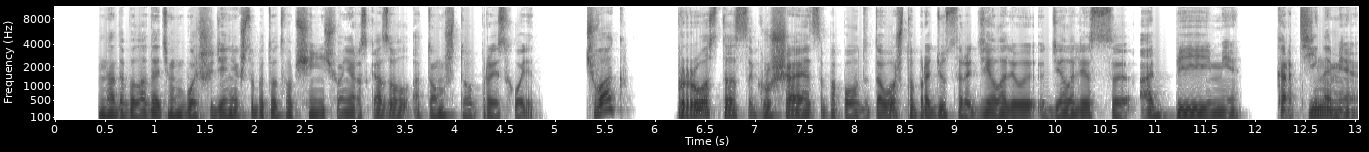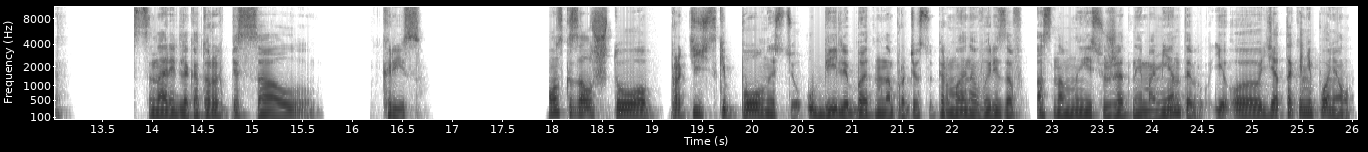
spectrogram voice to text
Надо было дать ему больше денег, чтобы тот вообще ничего не рассказывал о том, что происходит. Чувак просто сокрушается по поводу того, что продюсеры делали, делали с обеими картинами, сценарий для которых писал Крис. Он сказал, что практически полностью убили Бэтмена против Супермена, вырезав основные сюжетные моменты. И, о, я так и не понял.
